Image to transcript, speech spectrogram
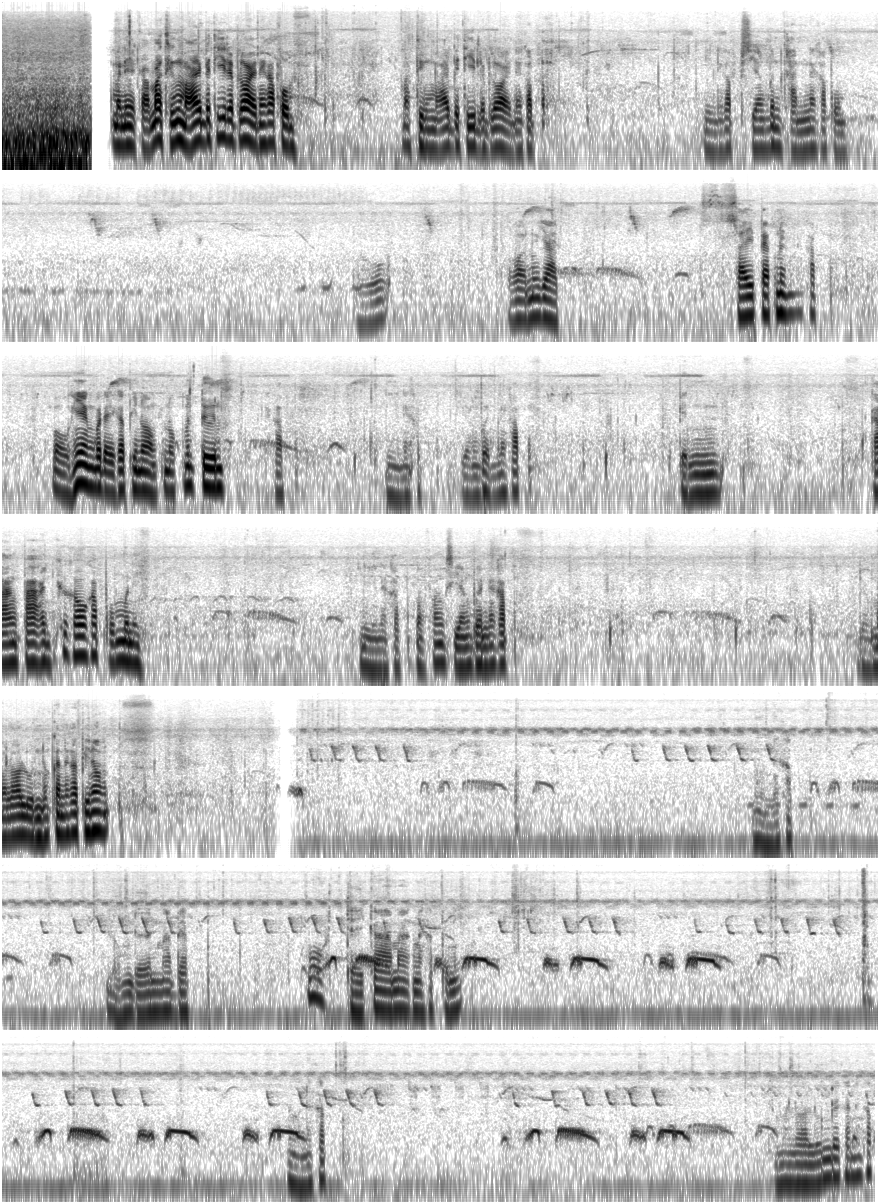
มือนี้กะมาถึงหมายไปที่เรียบร้อยนะครับ ผม มาถึงหมายไปที่เรียบร้อยนะครับนี่นะครับเสียงเพิ่นขันนะครับผมโอ้ข ออนุญาตใส่แป๊บหนึงนะครับเบาแห้งบ่ได้ครับพี่น้องนกมันตื่นนะครับนี่นะครับเสียงเพิ่นนะครับ เป็นกลางป่าคือเขาครับ ผมมือนี้นี่นะครับ มาฟังเสียงเพิ่นนะครับ เดี๋ยวมารอลุ้นกันนะครับพี่น้อง นู่นนะครับ ลงเดินมาแบบโอ้ใจกล้ามากนะครับตัวนี้นู่นนะครับมารอลุ้นด้วยกันนะครับ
